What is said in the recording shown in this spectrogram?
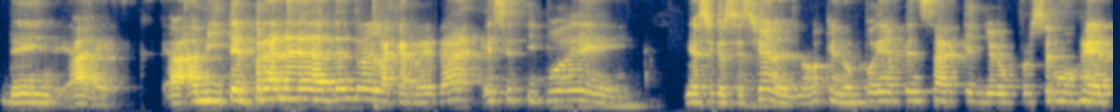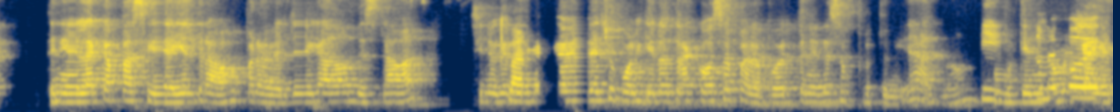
de, a, mi temprana edad dentro de la carrera, ese tipo de, de, asociaciones, ¿no? Que no podían pensar que yo, por ser mujer, tenía la capacidad y el trabajo para haber llegado donde estaba, sino que tenía que haber hecho cualquier otra cosa para poder tener esa oportunidad, ¿no? Como que no, me, puedo,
